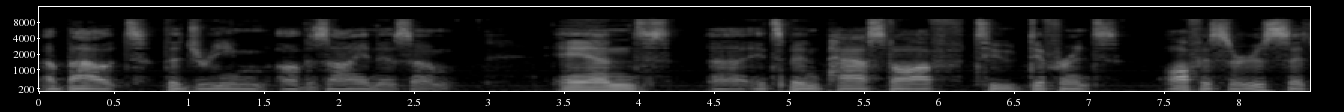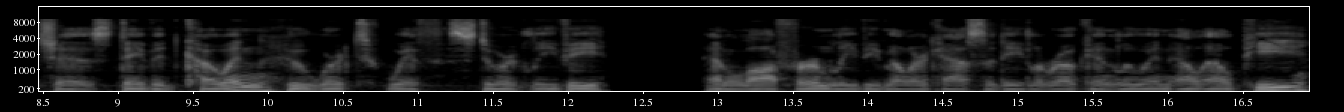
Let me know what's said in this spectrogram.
about the dream of Zionism. And uh, it's been passed off to different officers, such as David Cohen, who worked with Stuart Levey at a law firm, Levy Miller Cassidy Larroca and Lewin LLP.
